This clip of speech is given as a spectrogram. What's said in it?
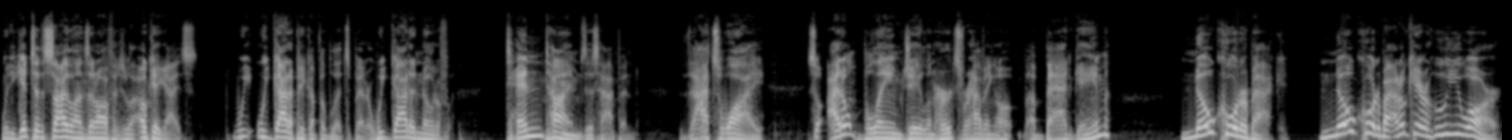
when you get to the sidelines and offense, you're like, okay, guys, we, we got to pick up the blitz better. We got to notify. 10 times this happened. That's why. So I don't blame Jalen Hurts for having a, a bad game. No quarterback, no quarterback, I don't care who you are,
